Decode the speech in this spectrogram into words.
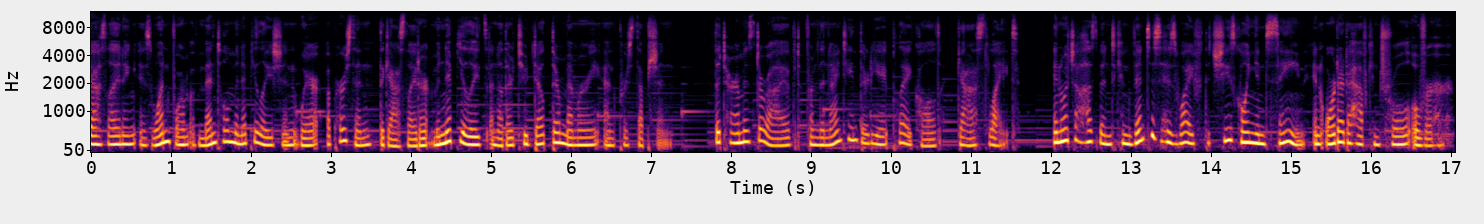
Gaslighting is one form of mental manipulation where a person, the gaslighter, manipulates another to doubt their memory and perception. The term is derived from the 1938 play called Gaslight, in which a husband convinces his wife that she's going insane in order to have control over her.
